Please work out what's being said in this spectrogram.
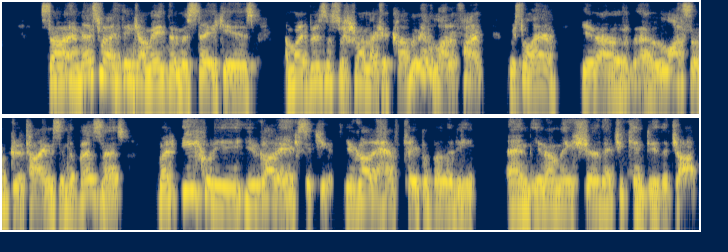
So, and that's where I think I made the mistake is my business was run like a club. We have a lot of fun. We still have, you know, uh, lots of good times in the business, but equally, you got to execute. You got to have capability and, you know, make sure that you can do the job.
